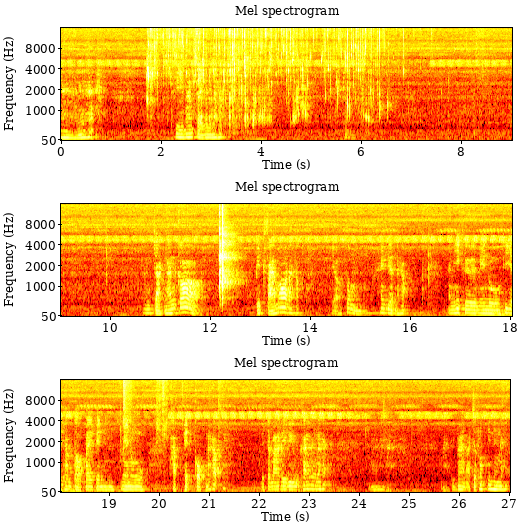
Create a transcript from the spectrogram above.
อ่านี่นะฮะเท น้ำใส่เลยนะครับหลังจากนั้นก็ปิดฝาหม้อนะครับ เดี๋ยวต้มให้เดือดนะครับ อันนี้คือเมนูที่จะทำต่อไปเป็นเมนูผัดเผ็ดกบนะครับ เดี๋ยวจะมารีวิวอีกครั้งหนึงนะฮะที่บ้านอาจจะรกนิดนึงนะฮะ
